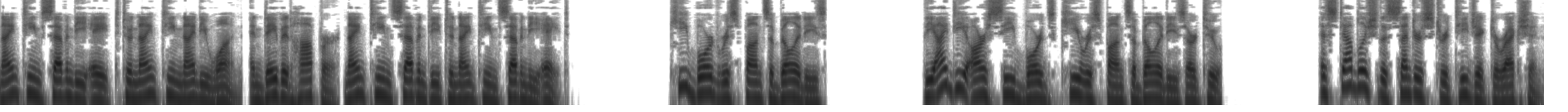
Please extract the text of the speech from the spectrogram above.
(1978–1991), and David Hopper (1970–1978). Key board responsibilities. The IDRC board's key responsibilities are to establish the center's strategic direction,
